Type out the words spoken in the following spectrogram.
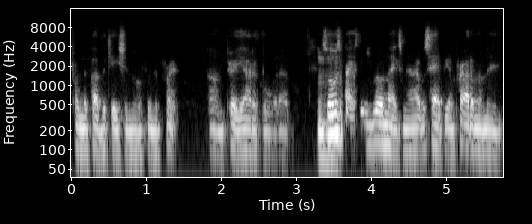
from the publication or from the print um periodical, whatever. So it Mhm. was nice. It was real nice, man. I was happy. I'm proud of my man.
